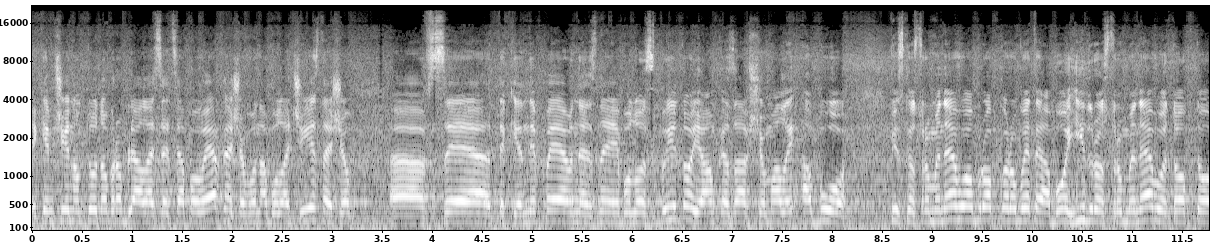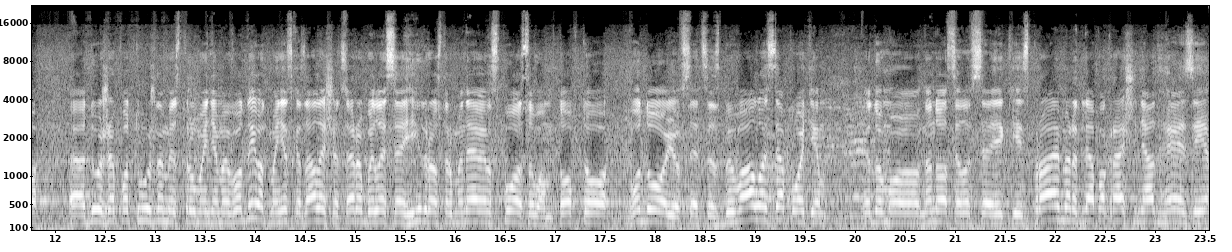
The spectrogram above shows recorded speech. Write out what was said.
яким чином тут оброблялася ця поверхня, щоб вона була чиста, щоб е, все таке непевне з неї було збито. Я вам казав, що мали або піскоструменеву обробку робити, або гідроструменеву, тобто е, дуже потужними струменями води. От мені сказали, що це робилося гідроструменевим способом, тобто водою все це збивалося. Потім я думаю, наносився якийсь праймер для покращення адгезії.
